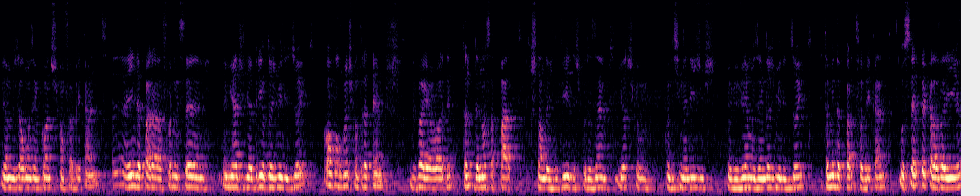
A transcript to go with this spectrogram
tivemos alguns encontros com o fabricante, ainda para fornecerem em meados de abril de 2018. Houve alguns contratempos de várias ordens, tanto da nossa parte, questão das divisas, por exemplo, e outros condicionalismos que vivemos em 2018, e também da parte do fabricante. O certo é que a lavaria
